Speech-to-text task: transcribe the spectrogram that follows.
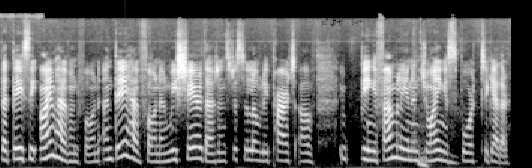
that they see i'm having fun and they have fun and we share that and it's just a lovely part of being a family and enjoying a sport together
